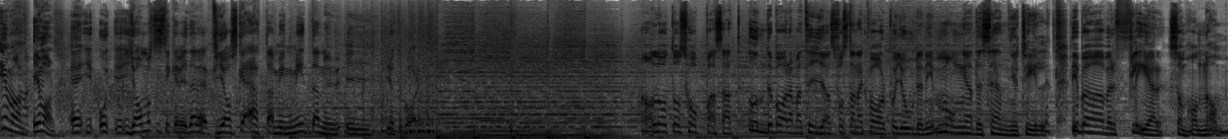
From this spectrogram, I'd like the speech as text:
Imorgon. Imorgon. Eh, och jag måste sticka vidare för jag ska äta min middag nu i Göteborg. Ja, låt oss hoppas att underbara Mattias får stanna kvar på jorden i många decennier till. Vi behöver fler som honom.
